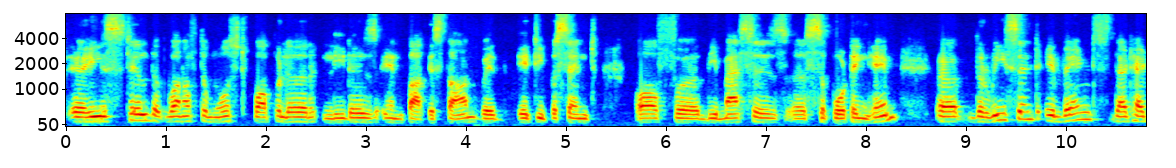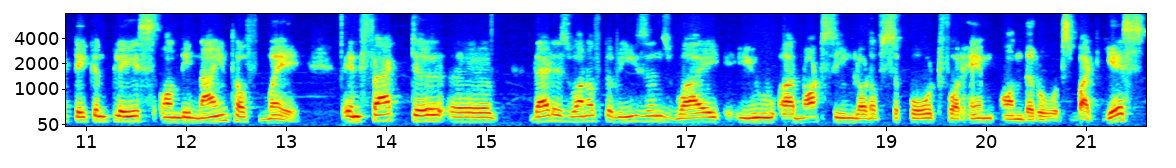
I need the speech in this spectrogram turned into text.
he's still the, one of the most popular leaders in Pakistan, with 80% of uh, the masses uh, supporting him. Uh, the recent events that had taken place on the 9th of May, in fact, uh, uh, that is one of the reasons why you are not seeing a lot of support for him on the roads. But yes,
